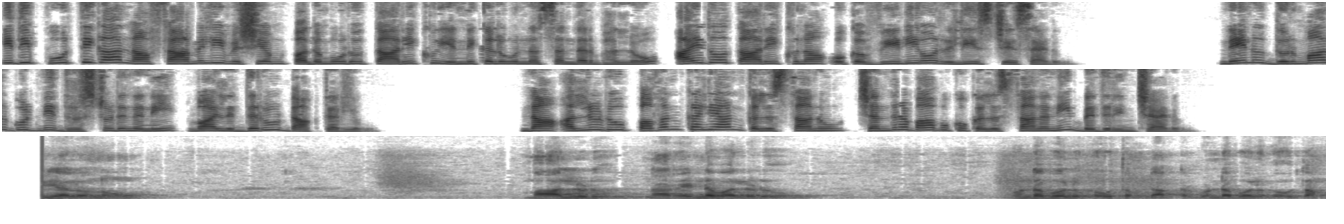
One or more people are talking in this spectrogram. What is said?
ఇది పూర్తిగా నా ఫ్యామిలీ విషయం. పదమూడు తారీఖు ఎన్నికలు ఉన్న సందర్భంలో ఐదో తారీఖున ఒక వీడియో రిలీజ్ చేశాడు. నేను దుర్మార్గుడ్ని దృష్టుడినని వాళ్ళిద్దరూ డాక్టర్లు. నా అల్లుడు పవన్ కళ్యాణ్ కలుస్తాను చంద్రబాబుకు కలుస్తానని బెదిరించాడు. మా అల్లుడు నా రెండవ అల్లుడు గుండబోలు గౌతమ్ డాక్టర్ గుండబోలు గౌతమ్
